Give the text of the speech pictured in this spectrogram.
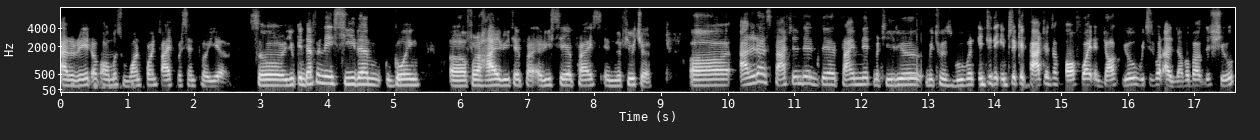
at a rate of almost one point five percent per year. So you can definitely see them going uh, for a high retail resale price in the future. Uh, Adidas patented their Primeknit material, which was woven into the intricate patterns of off white and dark blue, which is what I love about this shoe.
